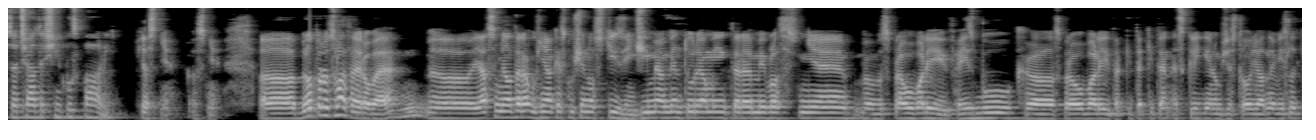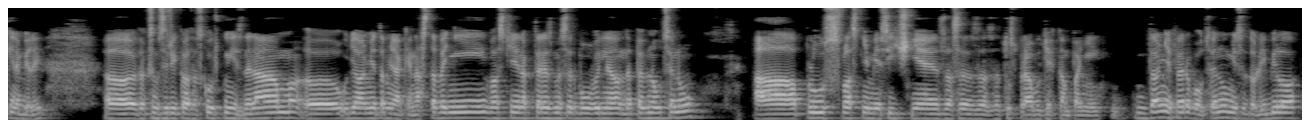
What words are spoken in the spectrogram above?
začátečníků spálí. Jasně, jasně. Eh, bylo to docela férové. Eh, já jsem měl teda už nějaké zkušenosti s jinými agenturami, které mi vlastně zpravovali Facebook, zpravovali taky, taky ten s jenomže z toho žádné výsledky nebyly. Uh, tak jsem si říkal, za zkoušku nic nedám, uh, udělal mě tam nějaké nastavení, vlastně, na které jsme se domluvili na nepevnou cenu a plus vlastně měsíčně zase za, za tu zprávu těch kampaní. Dal mě férovou cenu, mně se to líbilo,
